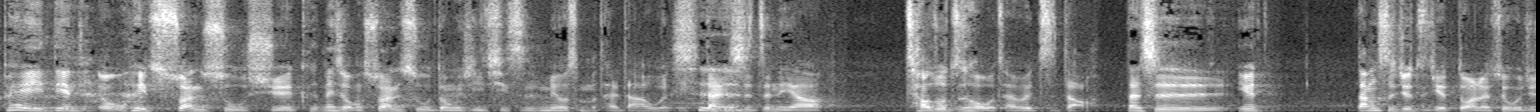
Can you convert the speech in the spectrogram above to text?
配电，我可以算数学科那种算数东西，其实没有什么太大问题。是。但是真的要操作之后，我才会知道。但是因为当时就直接断了，所以我就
